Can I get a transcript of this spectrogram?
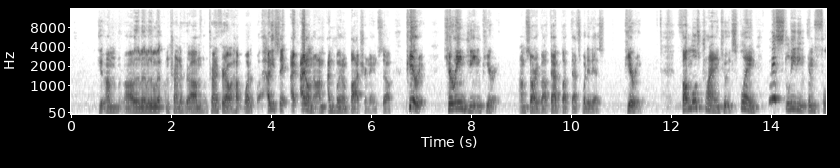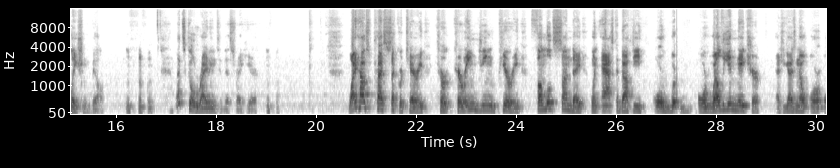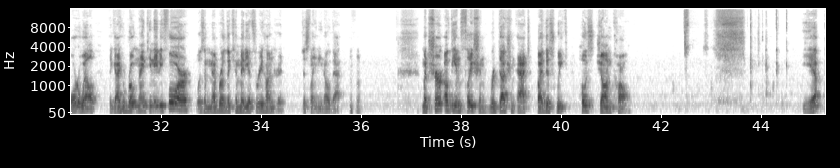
I'm, I'm trying to um, I'm trying to figure out how what how do you say I, I don't know I'm, I'm going to botch your name so Puri Karine Jean Puri I'm sorry about that but that's what it is Puri fumbles trying to explain misleading inflation bill. Let's go right into this right here. White House press secretary Karine Jean Puri fumbled Sunday when asked about the or- Orwellian nature. As you guys know, or Orwell, the guy who wrote 1984, was a member of the Committee of 300. Just letting you know that. Mature of the Inflation Reduction Act by this week, host John Karl. Yep.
